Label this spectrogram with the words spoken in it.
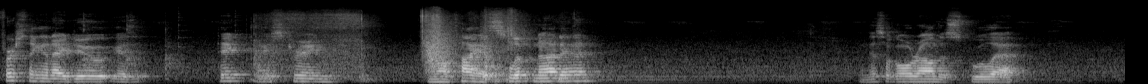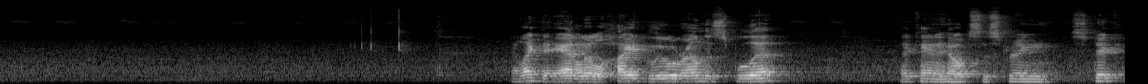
First thing that I do is take my string and I'll tie a slip knot in it. And this will go around the spoolette. I like to add a little hide glue around the spoolette that kind of helps the string stick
